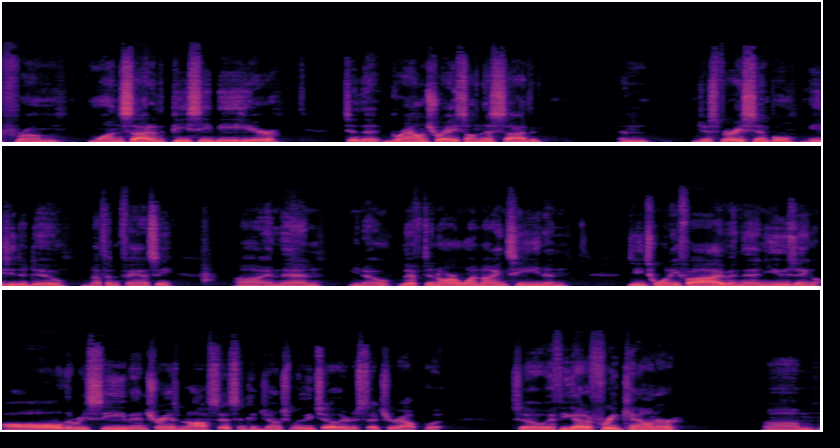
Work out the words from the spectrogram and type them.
from one side of the PCB here to the ground trace on this side. And just very simple, easy to do, nothing fancy. Uh, and then, you know, lifting R119 and D25 and then using all the receive and transmit offsets in conjunction with each other to set your output. So if you got a freak counter, um,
